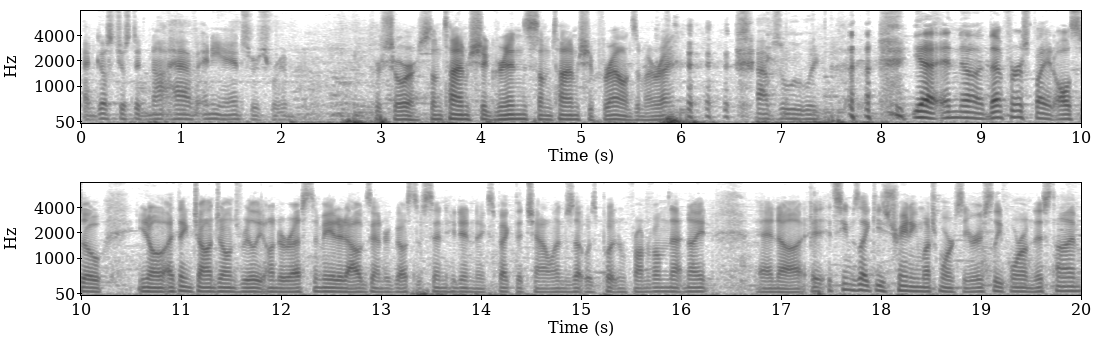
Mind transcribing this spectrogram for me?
and Gus just did not have any answers for him. For sure. Sometimes she grins, sometimes she frowns. Am I right? Absolutely. yeah, and uh, that first fight also, you know, I think Jon Jones really underestimated Alexander Gustafsson. He didn't expect the challenge that was put in front of him that night, and uh, it, it, seems like he's training much more seriously for him this time.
